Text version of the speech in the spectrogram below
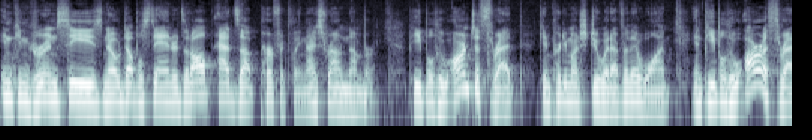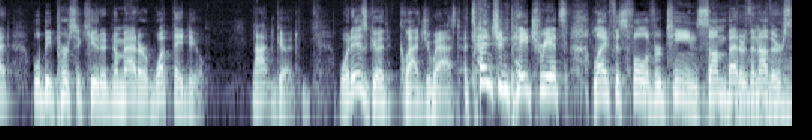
incongruencies, no double standards. It all adds up perfectly. Nice round number. People who aren't a threat can pretty much do whatever they want, and people who are a threat will be persecuted no matter what they do. Not good. What is good? Glad you asked. Attention, Patriots! Life is full of routines, some better than others.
